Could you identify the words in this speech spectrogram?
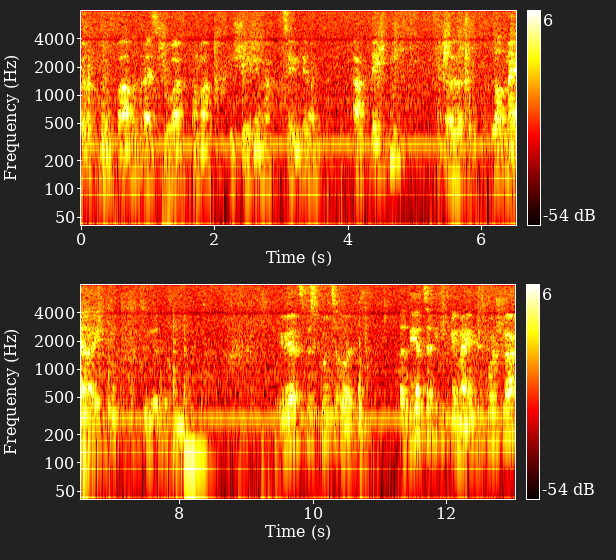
Euro für 230 Jahre kann man die Schäden im 10-Bereich abdecken. Äh, laut meiner Rechnung funktioniert das nicht. Ich werde jetzt das kurz erläutern. Der derzeitige Gemeindevorschlag,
